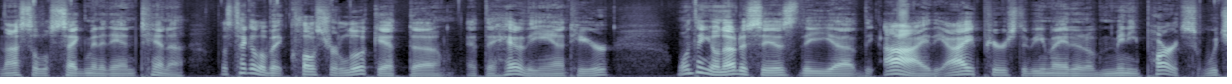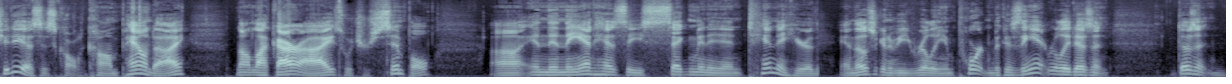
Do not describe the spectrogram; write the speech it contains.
nice little segmented antenna. Let's take a little bit closer look at uh, at the head of the ant here. One thing you'll notice is the uh, the eye. The eye appears to be made out of many parts, which it is. It's called compound eye, not like our eyes, which are simple. Uh, and then the ant has these segmented antennae here, and those are going to be really important because the ant really doesn't doesn't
